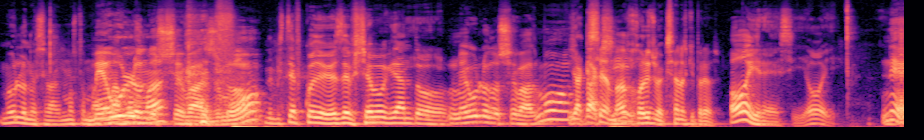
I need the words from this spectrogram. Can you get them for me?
Με όλον το σεβασμό στον με μαρμάχο όλον τον μας. σεβασμό Δεν πιστεύω ότι ο Ιώσεφ Σέποκ ήταν το... με όλο το σεβασμό. Για εντάξει, ξένα, χωρίζουμε ξένος Κυπρέος. Όχι ρε εσύ, όχι. Ναι, Και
